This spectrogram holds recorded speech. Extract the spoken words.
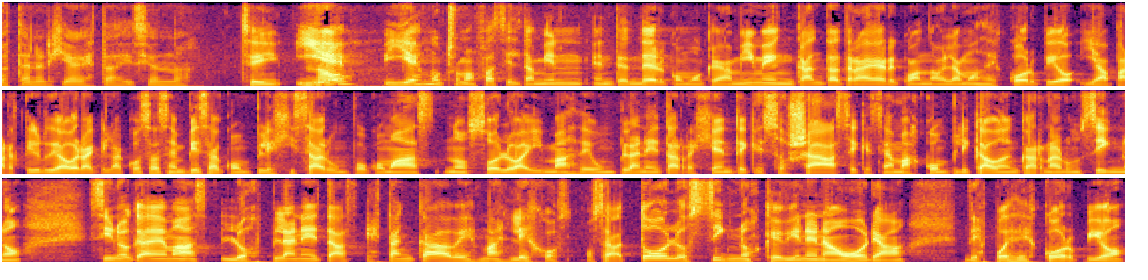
esta energía que estás diciendo. Sí, y, ¿No? es, y es mucho más fácil también entender, como que a mí me encanta traer cuando hablamos de Escorpio y a partir de ahora que la cosa se empieza a complejizar un poco más, no solo hay más de un planeta regente, que eso ya hace que sea más complicado encarnar un signo, sino que además los planetas están cada vez más lejos, o sea, todos los signos que vienen ahora, después de Escorpio,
